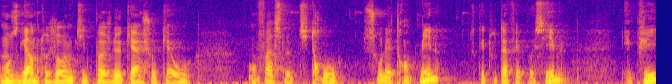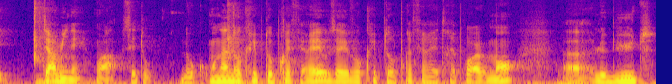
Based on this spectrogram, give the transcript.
On se garde toujours une petite poche de cash au cas où on fasse le petit trou sous les 30 000 qui est tout à fait possible. Et puis, terminé. Voilà, c'est tout. Donc, on a nos cryptos préférés. Vous avez vos cryptos préférés très probablement. Euh, le but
